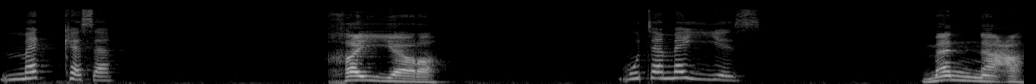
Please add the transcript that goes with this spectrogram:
مكس. خير. متميز. منع.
